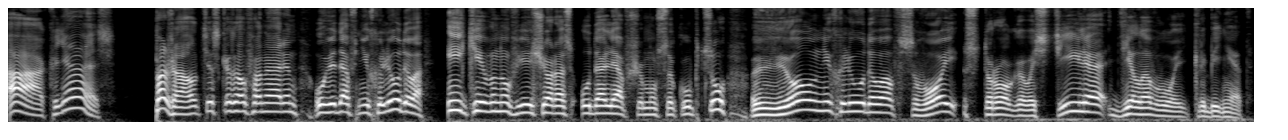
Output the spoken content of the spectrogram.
«А, князь, пожалуйте», — сказал Фонарин, увидав Нехлюдова и, кивнув еще раз удалявшемуся купцу, ввел Нехлюдова в свой строгого стиля деловой кабинет.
